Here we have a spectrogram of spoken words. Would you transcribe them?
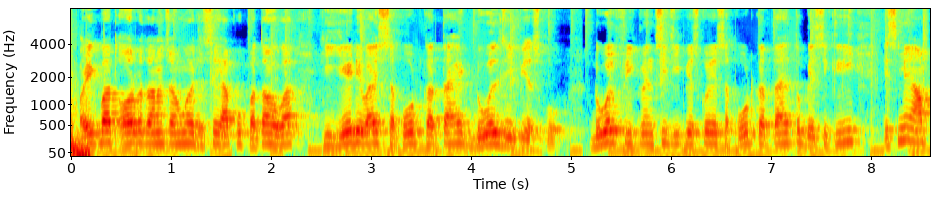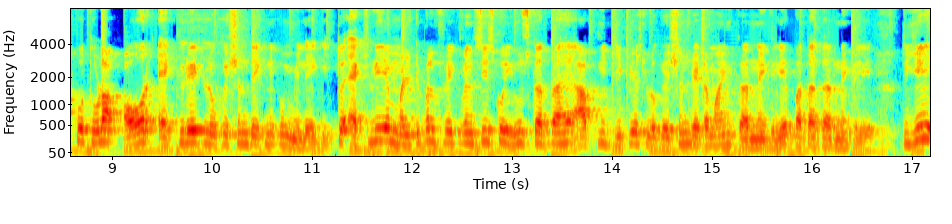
और एक बात और बताना चाहूँगा, जिससे आपको पता होगा कि ये डिवाइस सपोर्ट करता है डुअल जीपीएस को। डुअल फ्रीक्वेंसी जीपीएस को ये सपोर्ट करता है तो बेसिकली इसमें आपको थोड़ा और एक्यूरेट लोकेशन देखने को मिलेगी। तो एक्चुअली ये मल्टीपल फ्रीक्वेंसीज को यूज़ करता है आपकी जीपीएस लोकेशन डिटरमाइन करने के लिए, पता करने के लिए। तो ये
